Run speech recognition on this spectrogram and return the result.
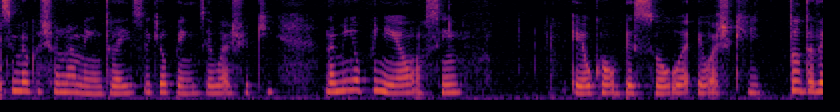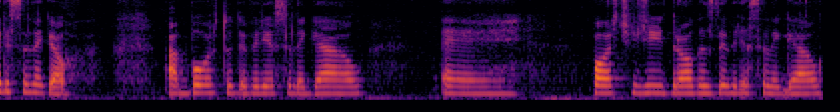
É esse meu questionamento, é isso que eu penso. Eu acho que, na minha opinião, assim, eu como pessoa, eu acho que tudo deveria ser legal. Aborto deveria ser legal, é, porte de drogas deveria ser legal.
